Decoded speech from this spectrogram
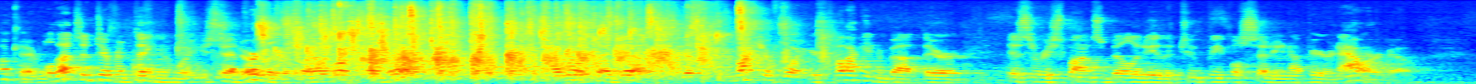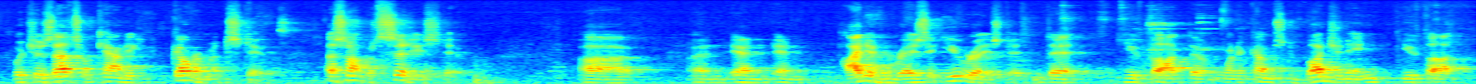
Okay, well, that's a different thing than what you said earlier, but I will. I will say this, much of what you're talking about there is the responsibility of the two people sitting up here an hour ago, which is that's what county governments do. That's not what cities do. Uh, And, and, and I didn't raise it, you raised it, that you thought that when it comes to budgeting, you thought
